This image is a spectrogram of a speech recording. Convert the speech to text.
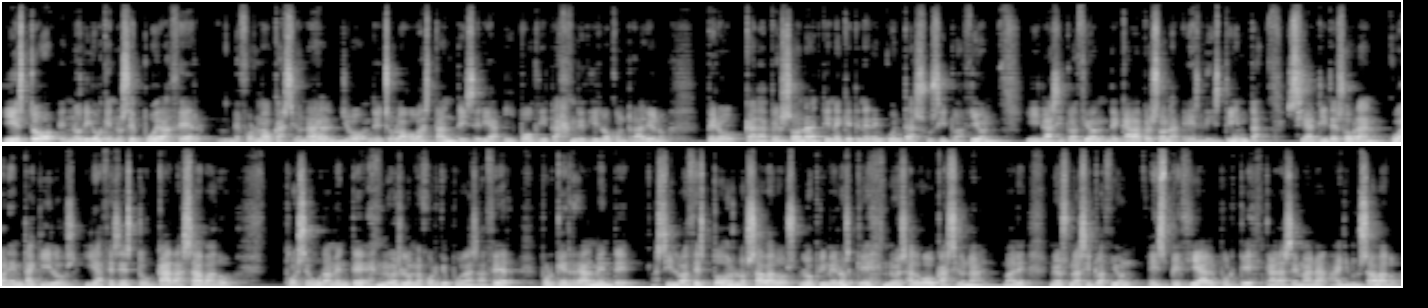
Y esto no digo que no se pueda hacer de forma ocasional, yo de hecho lo hago bastante y sería hipócrita decir lo contrario, ¿no? Pero cada persona tiene que tener en cuenta su situación y la situación de cada persona es distinta. Si a ti te sobran 40 kilos y haces esto cada sábado, pues seguramente no es lo mejor que puedas hacer, porque realmente si lo haces todos los sábados, lo primero es que no es algo ocasional, ¿vale? No es una situación especial porque cada semana hay un sábado.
